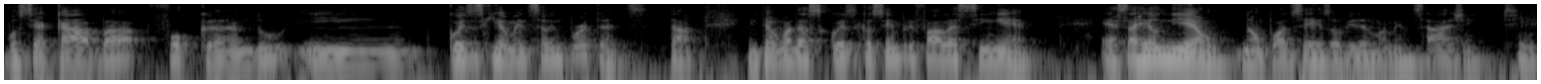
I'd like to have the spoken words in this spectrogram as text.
você acaba focando em coisas que realmente são importantes, tá? Então, uma das coisas que eu sempre falo assim é: essa reunião não pode ser resolvida numa mensagem. Sim.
